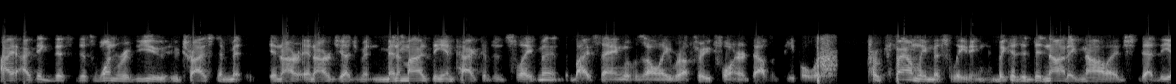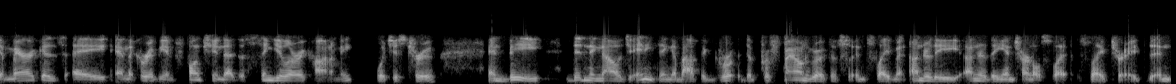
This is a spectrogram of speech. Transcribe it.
I, I think this this one review who tries to in our in our judgment minimize the impact of enslavement by saying it was only roughly 400,000 people was profoundly misleading because it did not acknowledge that the Americas a and the Caribbean functioned as a singular economy, which is true, and B didn't acknowledge anything about the the profound growth of enslavement under the under the internal slave, slave trade and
